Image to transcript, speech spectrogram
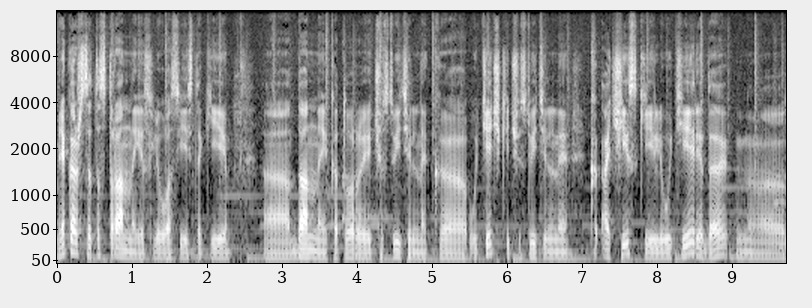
мне кажется, это странно, если у вас есть такие данные, которые чувствительны к утечке, чувствительны к очистке или утере, да, э,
